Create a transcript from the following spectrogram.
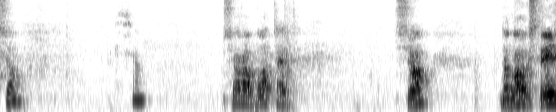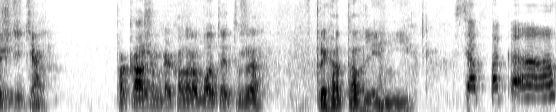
Все, Все. Все работает. Все. До новых встреч, ждите. Покажем, как он работает уже в приготовлении. Все, пока.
